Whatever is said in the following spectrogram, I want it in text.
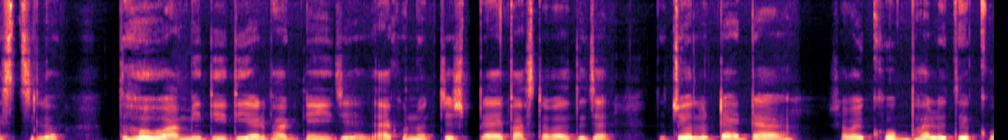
এসেছিল। তো আমি, দিদি আর ভাগ্নে, এই যে, এখন হচ্ছে প্রায় পাঁচটা বাজতে যায়। তো চলো, টাটা। সবাই খুব ভালো থেকো।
